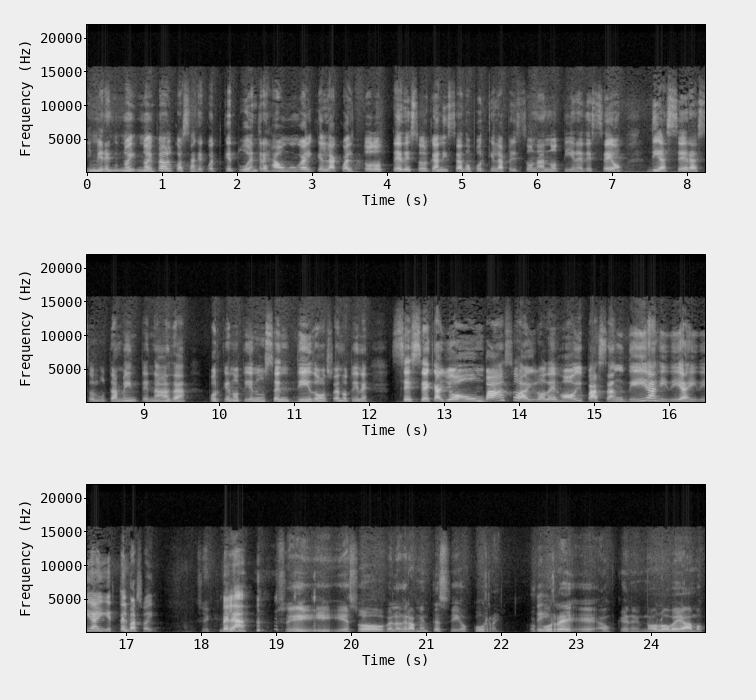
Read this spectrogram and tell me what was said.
Y miren, no hay, peor cosa que, que tú entres a un hogar que en la cual todo esté desorganizado porque la persona no tiene deseo de hacer absolutamente nada, porque no tiene un sentido, o sea, no tiene, se, se cayó un vaso, ahí lo dejó y pasan días y días y días y está el vaso ahí. Sí. ¿Verdad? Sí, y, eso verdaderamente sí ocurre. Ocurre, eh, aunque no lo veamos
